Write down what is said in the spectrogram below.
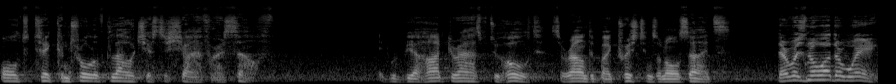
All to take control of Gloucestershire for herself. It would be a hard grasp to hold, surrounded by Christians on all sides. There was no other way.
